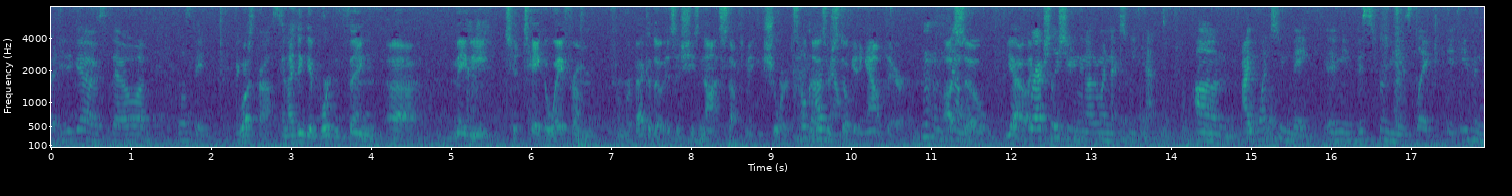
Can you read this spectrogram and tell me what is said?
ready to go. So um, we'll see. Fingers Well, crossed. And I think the important thing, uh, maybe to take away from from Rebekah though, is that she's not stopped making shorts, Oh, and God, those are still getting out there. Uh, no. so yeah, we're like- actually shooting another one next weekend. Um, I want to make. I mean, this for me is like even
